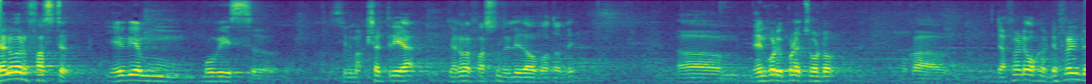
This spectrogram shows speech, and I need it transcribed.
జనవరి first AVM movies cinema Kshatriya జనవరి ఫస్ట్ రిలీజ్ అవబోతుంది. నేను కూడా ఇప్పుడే చూడడం. ఒక డెఫినెట్గా ఒక డిఫరెంట్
